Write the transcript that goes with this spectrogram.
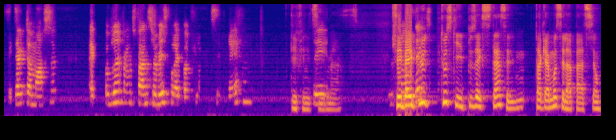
C'est exactement ça. Fait que pas besoin de faire du fanservice pour être populaire, c'est vrai. Définitivement. C'est bien plus. Tout ce qui est plus excitant, c'est tant qu'à moi, c'est la passion.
